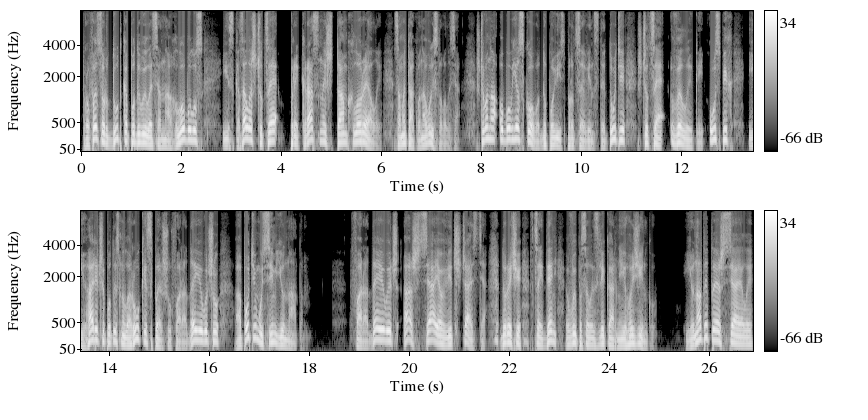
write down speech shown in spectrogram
Професор Дудка подивилася на глобулус і сказала, що це прекрасний штамп хлорели, саме так вона висловилася, що вона обов'язково доповість про це в інституті, що це великий успіх, і гаряче потиснула руки спершу Фарадеєвичу, а потім усім юнатам. Фарадеєвич аж сяяв від щастя. До речі, в цей день виписали з лікарні його жінку. Юнати теж сяяли.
